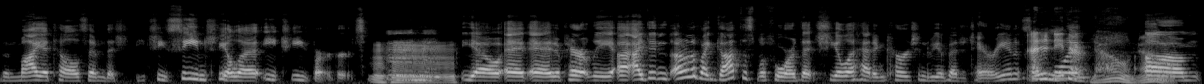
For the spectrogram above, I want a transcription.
when Maya tells him that she, she's seen Sheila eat cheeseburgers. hmm You know, and, and apparently I, I didn't. I don't know if I got this before that Sheila had encouraged him to be a vegetarian at some I didn't point. either. No, no. Um,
